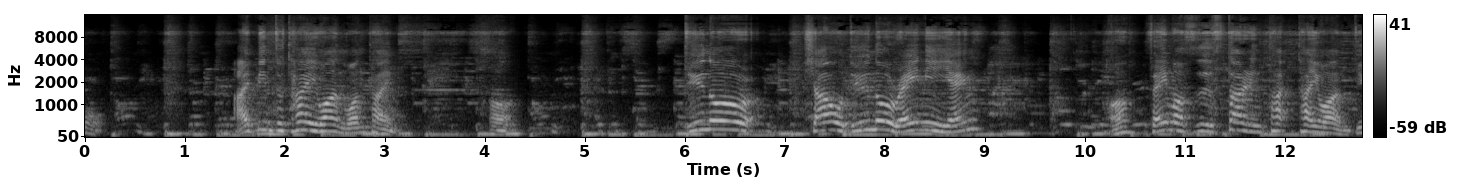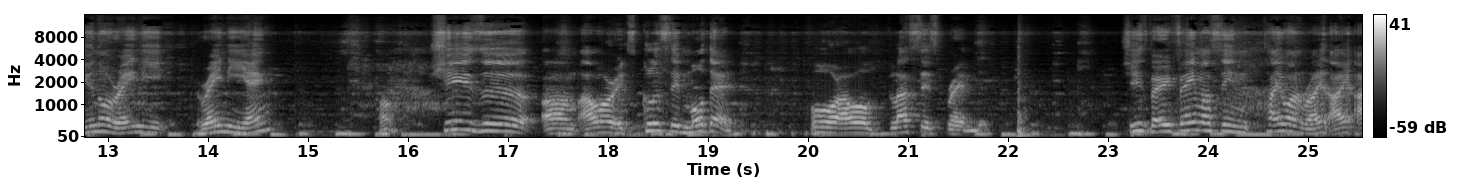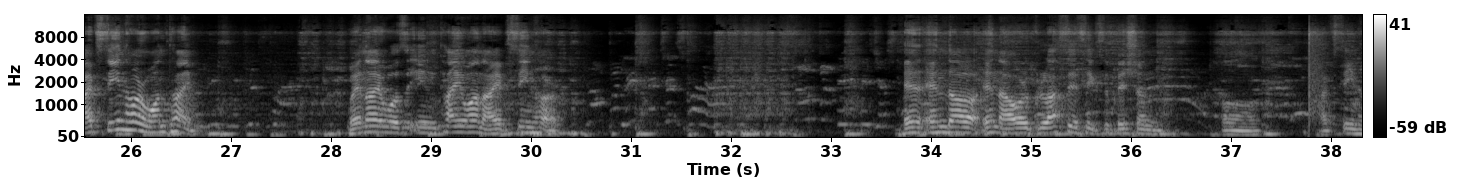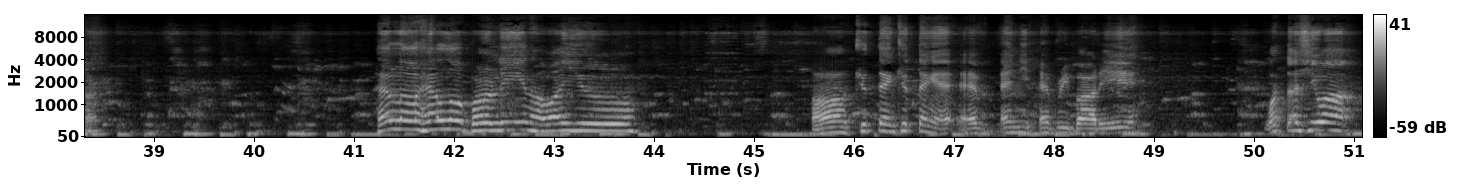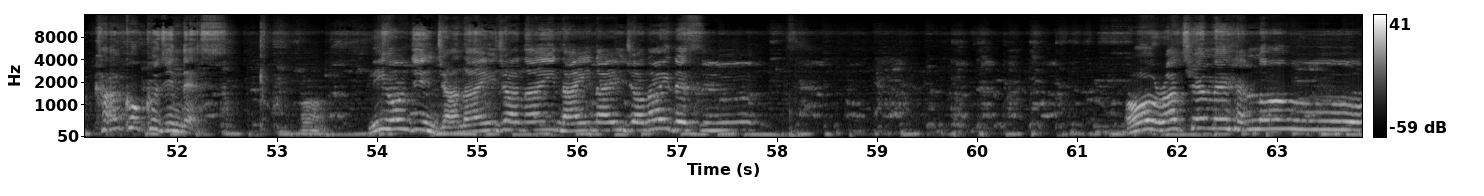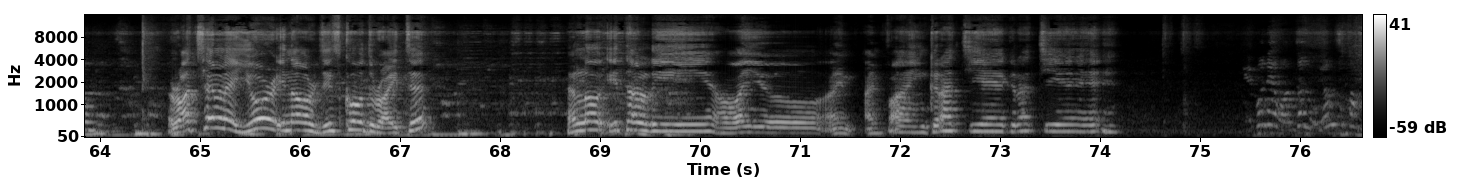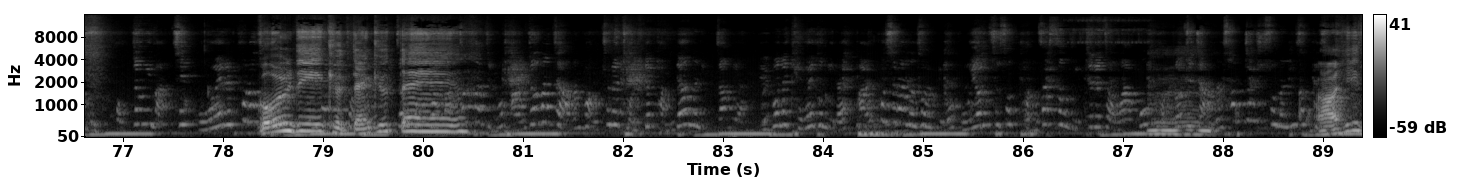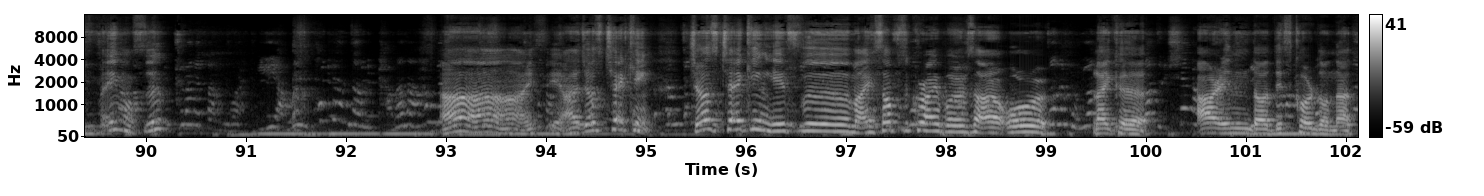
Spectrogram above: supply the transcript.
I've been to Taiwan one time. Oh. Do you know, Xiao, do you know Rainie Yang? Oh, famous star in ta Taiwan. Do you know Rainie, Rainie Yang? Oh. She's uh, um, our exclusive model for our glasses brand. She's very famous in Taiwan, right? I, I've seen her one time. When I was in Taiwan, I've seen her. In, in, the, in our glasses exhibition, uh, I've seen her. Hello, hello, Berlin. How are you? Ah, cute thing, cute thing, any everybody. 私は韓国人です。日本人じゃないじゃない、ないないじゃないです。 Oh, Rachel, hello. Rachel, you're in our Discord, right? Hello, Italy. How are you? I'm I'm fine. Grazie, grazie. 골디, thank you, thank. 땡 안전하지 않은 방출에 절대 반대하는 입장이야. 일본의 계획은 이래. 알코시라는 설비로 오염수소 방사성 물질을 정하고 음. 건너지지 않은 산정수소는 희석해서 아, he's famous? 배출하겠다는 거야. 이 양은 폐기 한 장이 바나나 한 개. 아, 아, 아, I see. I just checking. Just checking if uh, my subscribers are all like uh, are in the Discord or not.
